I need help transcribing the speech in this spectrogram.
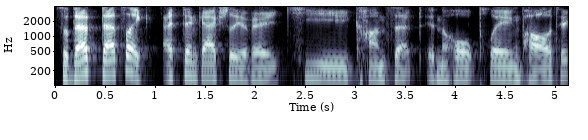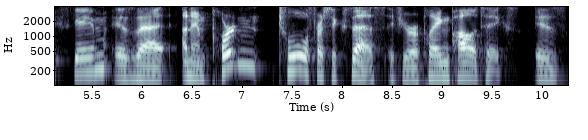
So that that's like I think actually a very key concept in the whole playing politics game is that an important tool for success if you're playing politics is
